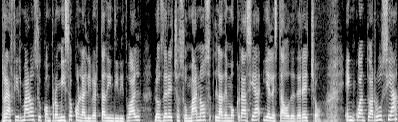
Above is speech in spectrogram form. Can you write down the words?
Reafirmaron su compromiso con la libertad individual, los derechos humanos, la democracia y el Estado de Derecho. En cuanto a Rusia,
